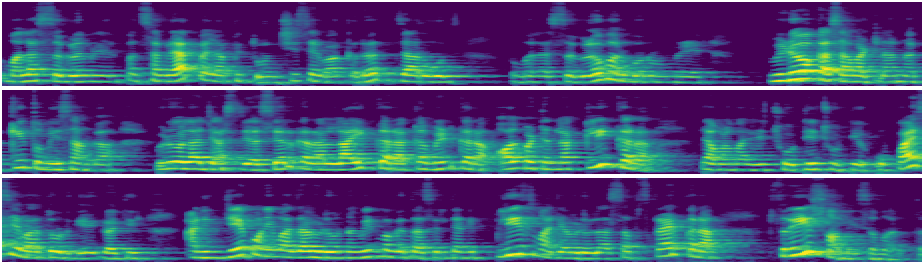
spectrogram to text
तुम्हाला सगळं मिळेल पण सगळ्यात पहिला पितृंची सेवा करत जा रोज. तुम्हाला सगळं भरभरून मिळेल. व्हिडिओ कसा वाटला नक्की तुम्ही सांगा. व्हिडिओला जास्तीत शेअर करा लाईक करा कमेंट करा ऑल बटनला क्लिक करा. त्यामुळे माझे छोटे छोटे उपाय सेवा तोडगे करतील. आणि जे कोणी माझा व्हिडिओ नवीन बघत असेल त्यांनी प्लीज माझ्या व्हिडिओला सबस्क्राईब करा. श्री स्वामी समर्थ.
